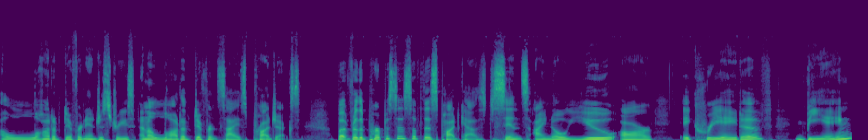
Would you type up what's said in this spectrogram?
a lot of different industries and a lot of different size projects. But for the purposes of this podcast, since I know you are a creative being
